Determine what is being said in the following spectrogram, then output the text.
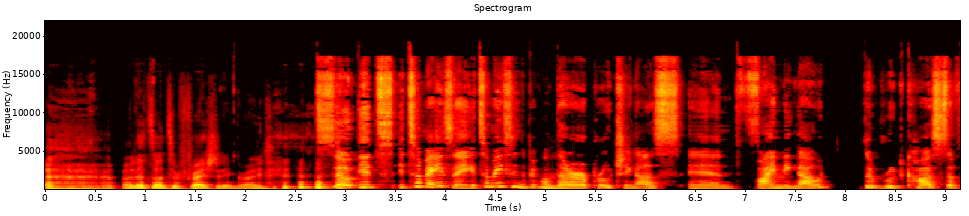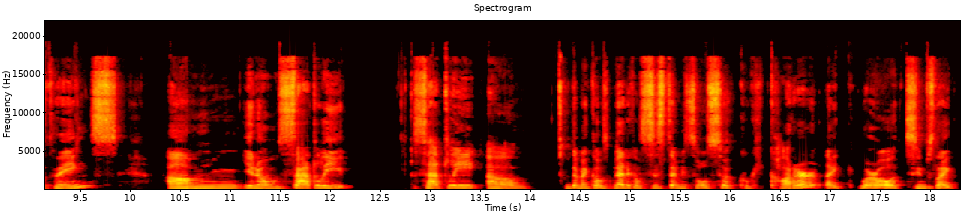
oh, that sounds refreshing, right? so it's it's amazing. It's amazing the people mm. that are approaching us and finding out the root cause of things. Hmm. Um, mm. You know, sadly, sadly, um, the medical medical system is also a cookie cutter. Like we're all it seems like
